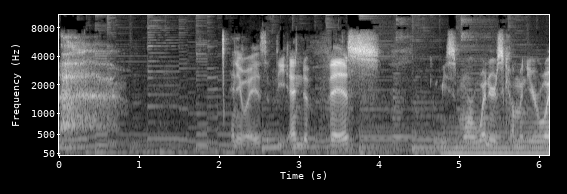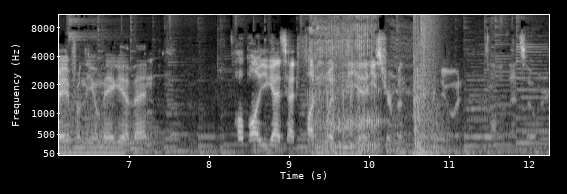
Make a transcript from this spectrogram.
Anyways, at the end of this, gonna be some more winners coming your way from the Omega event. Hope all you guys had fun with the uh, Easter that we're doing. Now that that's over.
